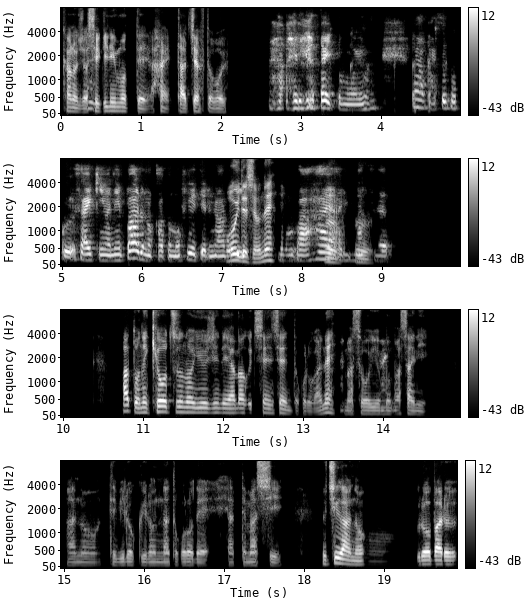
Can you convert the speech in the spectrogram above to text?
彼女は責任持って、はい、立ち会うと思います。ありがたいと思います。なんかすごく最近はネパールの方も増えてるな多いですよね。が、はい、うん、あります。あとね、共通の友人で山口先生のところがね、まあそういうもまさにあの、手広くいろんなところでやってますし、うちがあの、グローバル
